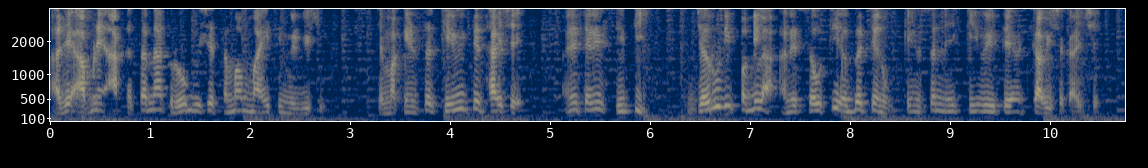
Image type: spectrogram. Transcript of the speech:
આજે આપણે આ ખતરનાક રોગ વિશે તમામ માહિતી મેળવીશું, જેમાં કેન્સર કેવી રીતે થાય છે અને તેની સ્થિતિ, જરૂરી પગલાં અને સૌથી અગત્યનું કેન્સરને કેવી રીતે અટકાવી શકાય છે.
